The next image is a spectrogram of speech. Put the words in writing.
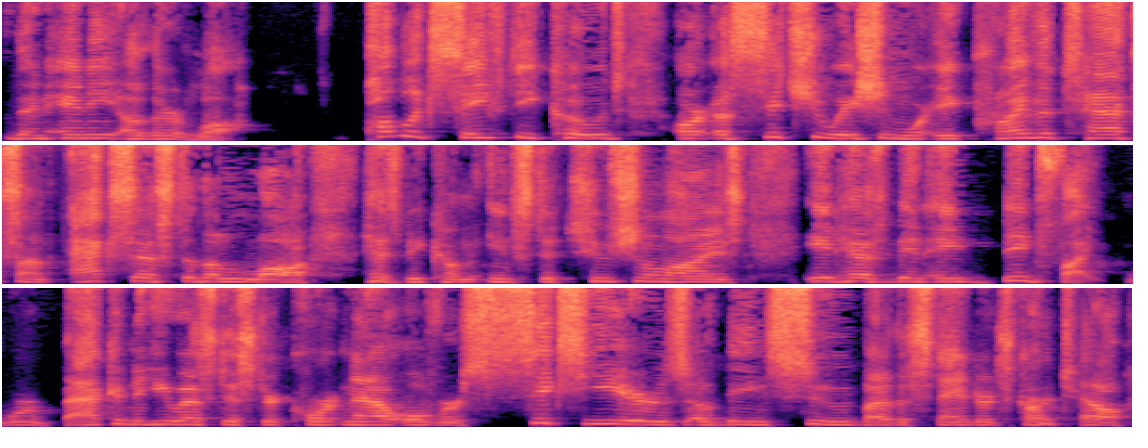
than any other law. Public safety codes are a situation where a private tax on access to the law has become institutionalized. It has been a big fight. We're back in the US District Court now over six years of being sued by the standards cartel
